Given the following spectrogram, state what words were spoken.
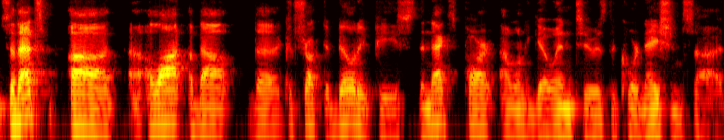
So that's uh, a lot about the constructability piece. The next part I want to go into is the coordination side.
